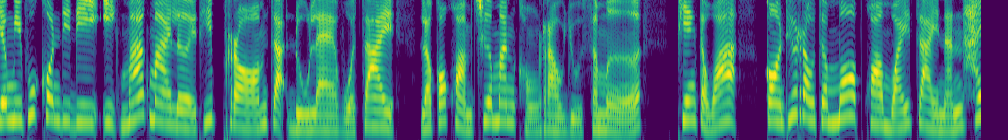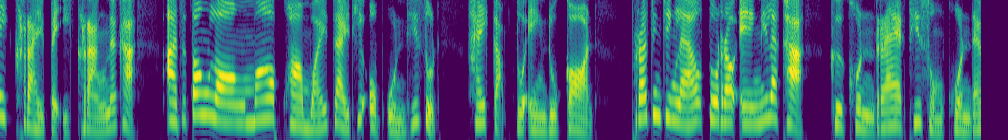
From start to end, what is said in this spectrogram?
ยังมีผู้คนดีๆ อีกมากมายเลยที่พร้อมจะดูแลหัวใจ แล้วก็ความเชื่อมั่นของเราอยู่เสมอ เพียงแต่ว่าก่อนที่เราจะมอบความไว้ใจนั้นให้ใครไปอีกครั้งนะคะ อาจจะต้องลองมอบความไว้ใจที่อบอุ่นที่สุด ให้กับตัวเองดูก่อน เพราะจริง ๆ แล้วตัวเราเองนี่แหละค่ะ คือคนแรกที่สมควรได้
